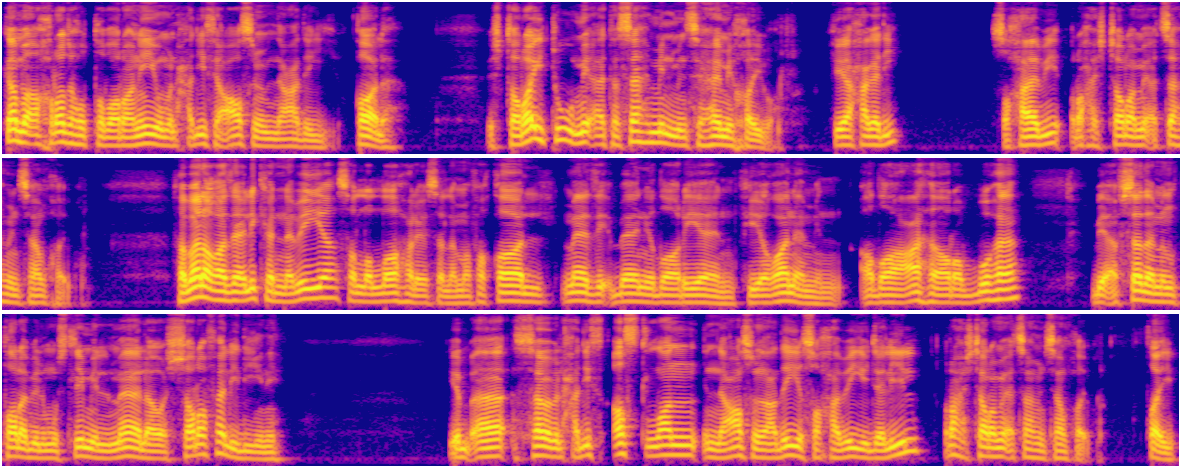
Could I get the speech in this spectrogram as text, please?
كما أخرجه الطبراني من حديث عاصم بن عدي. قال اشتريت مئة سهم من سهام خيبر. فيها حاجة دي؟ صحابي راح اشترى مئة سهم من سهام خيبر. فبلغ ذلك النبي صلى الله عليه وسلم فقال ما ذئبان ضاريان في غنم أضاعها ربها بأفسد من طلب المسلم المال والشرف لدينه. يبقى سبب الحديث أصلا إن عاصم بن عدي صحابي جليل راح اشترى 100 سهم من سهم خيبر. طيب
